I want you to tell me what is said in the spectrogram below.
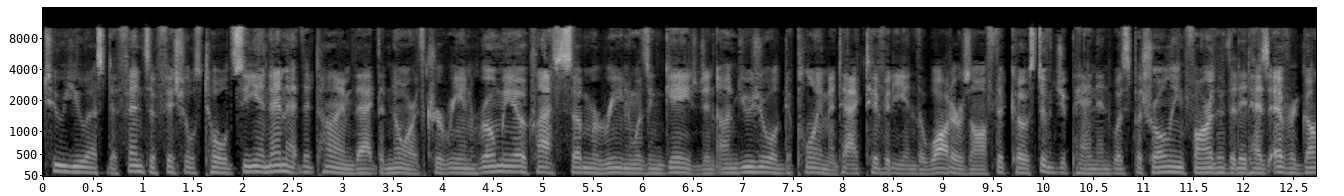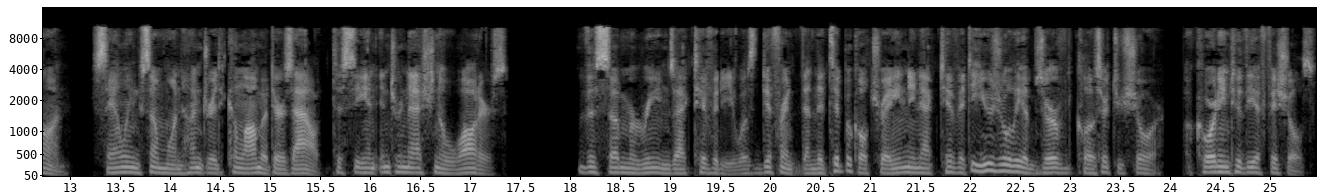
Two U.S. defense officials told CNN at the time that the North Korean Romeo-class submarine was engaged in unusual deployment activity in the waters off the coast of Japan and was patrolling farther than it has ever gone, sailing some 100 kilometers out to sea in international waters. The submarine's activity was different than the typical training activity usually observed closer to shore, according to the officials.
